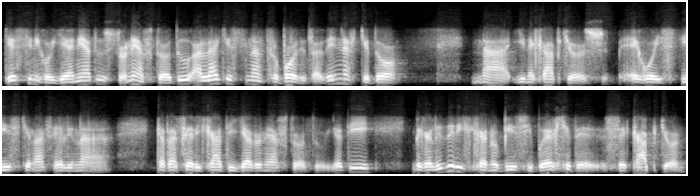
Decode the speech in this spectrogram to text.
και στην οικογένεια του, στον εαυτό του αλλά και στην ανθρωπότητα. Δεν είναι αρκετό να είναι κάποιος εγωιστής και να θέλει να καταφέρει κάτι για τον εαυτό του. Γιατί η μεγαλύτερη ικανοποίηση που έρχεται σε κάποιον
